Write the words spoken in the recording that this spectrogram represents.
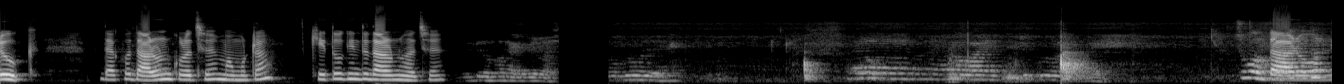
লুক দেখো, দারুণ করেছে মোমোটা। খেতেও কিন্তু দারুণ হয়েছে। দারুণ।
